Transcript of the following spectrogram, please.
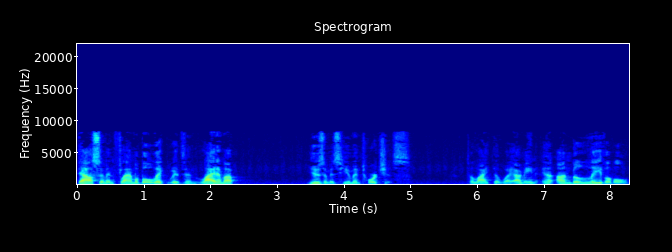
douse them in flammable liquids and light them up, use them as human torches to light the way. I mean, unbelievable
